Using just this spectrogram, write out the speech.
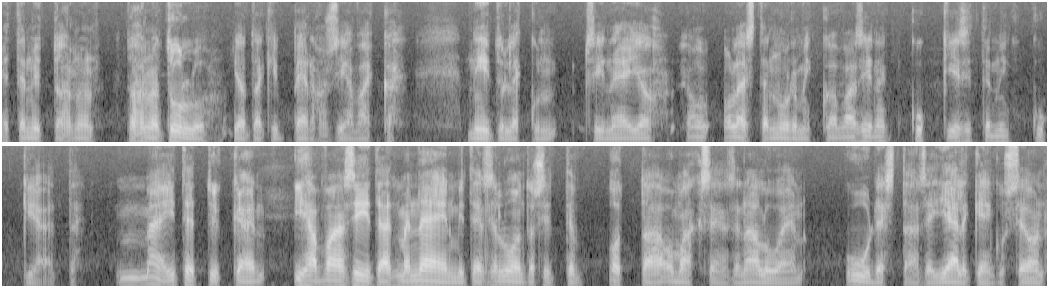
että nyt tuohon on, tohon on tullut jotakin perhosia vaikka niitylle, kun siinä ei ole, ole sitä nurmikkoa, vaan siinä kukkii sitten niin kukkia. Että mä itse tykkään ihan vain siitä, että mä näen, miten se luonto sitten ottaa omakseen sen alueen uudestaan sen jälkeen, kun se on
